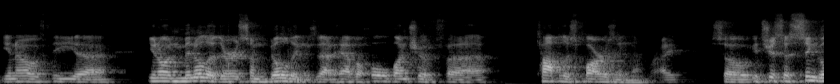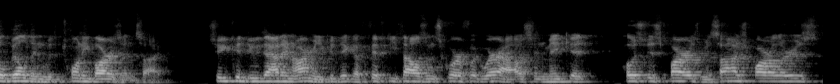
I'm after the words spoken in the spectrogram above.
You know, if the, uh, you know, in Manila, there are some buildings that have a whole bunch of uh, topless bars in them, right? So it's just a single building with 20 bars inside. So you could do that in Harmon. You could take a 50,000 square foot warehouse and make it hostess bars, massage parlors,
